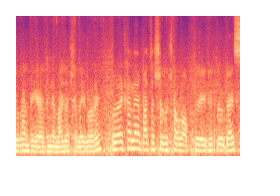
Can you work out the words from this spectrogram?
দোকান থেকে আপনি বাজার সদাই করে। তো এখানে বাজার সদাই সব আপ তো গাইস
